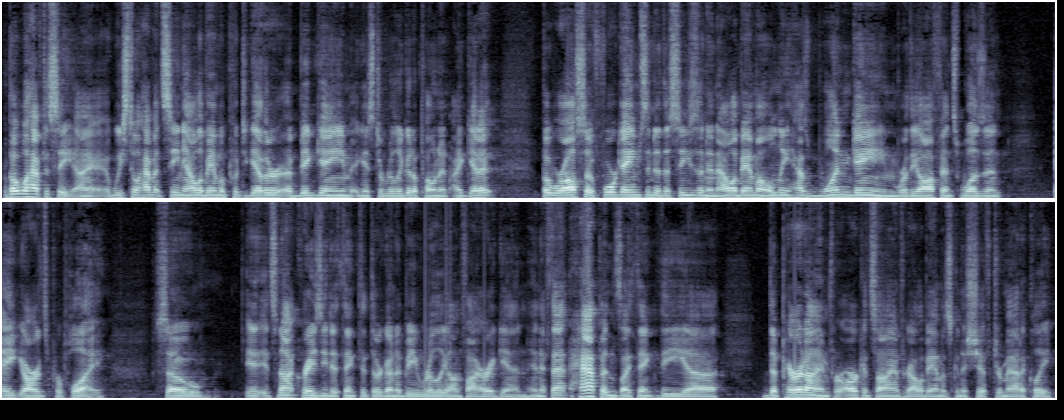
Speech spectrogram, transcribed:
but we'll have to see. I, we still haven't seen Alabama put together a big game against a really good opponent. I get it but we're also four games into the season, and Alabama only has one game where the offense wasn't eight yards per play. So it's not crazy to think that they're going to be really on fire again. And if that happens, I think the uh, the paradigm for Arkansas and for Alabama is going to shift dramatically.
